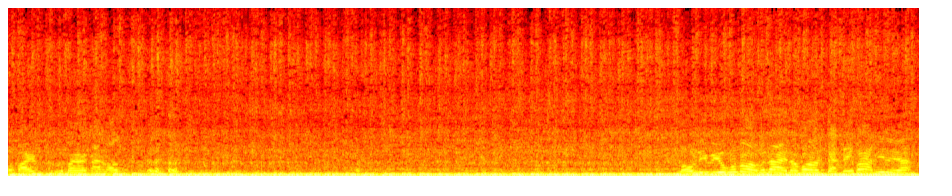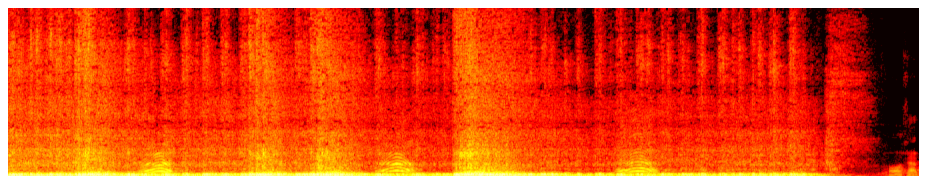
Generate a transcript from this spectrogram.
ระบายระบายอากาศก่อน เรารีวิวข้างนอกไม่ได้แล้วก็จัดในบ้านนี่เลยฮะเออเออเออพอครับ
